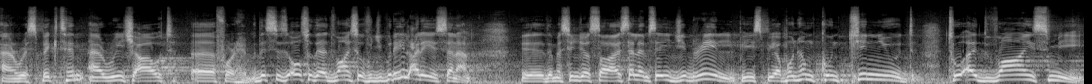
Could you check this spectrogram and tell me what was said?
and respect him and reach out uh, for him. This is also the advice of Jibril. Uh, the Messenger of Allah said, Jibril, peace be upon him, continued to advise me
